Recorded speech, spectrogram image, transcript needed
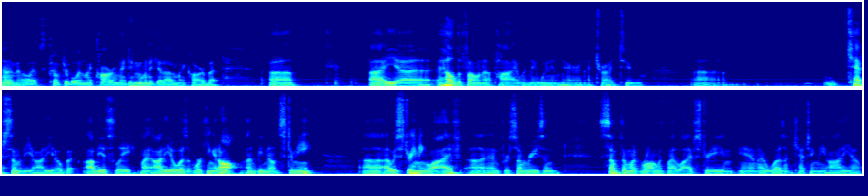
I don't know, I was comfortable in my car and I didn't want to get out of my car, but uh, I uh, held the phone up high when they went in there and I tried to uh, catch some of the audio, but obviously my audio wasn't working at all, unbeknownst to me uh, I was streaming live, uh, and for some reason, something went wrong with my live stream, and I wasn't catching the audio.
